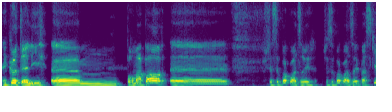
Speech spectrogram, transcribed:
Écoute, Ali, euh, pour ma part, je ne sais pas quoi dire. Je sais pas quoi dire parce que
